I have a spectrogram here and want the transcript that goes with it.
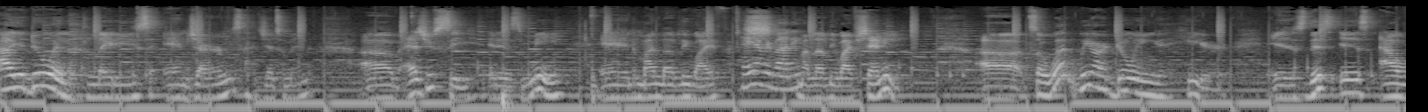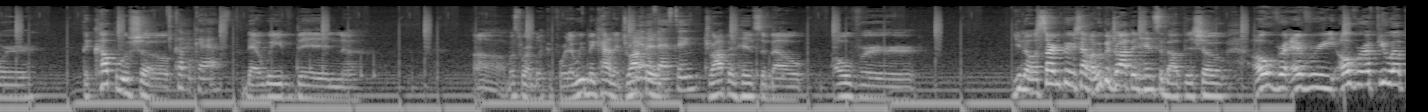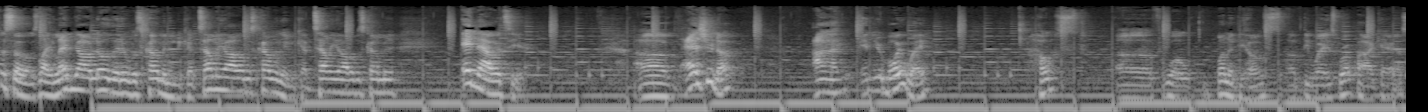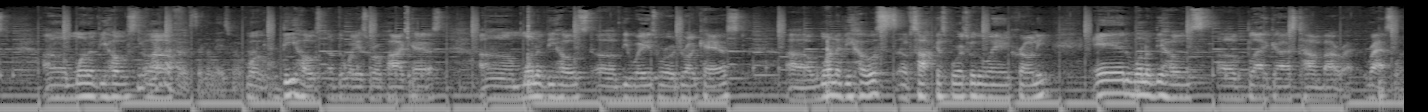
How you doing, ladies and germs, gentlemen? Um, as you see, it is me and my lovely wife. Hey, everybody. My lovely wife, Shani. Uh, so what we are doing here is this is our the couple show Couple cast. that we've been uh, what's the word I'm looking for that we've been kind of dropping dropping hints about over you know a certain period of time like we've been dropping hints about this show over every over a few episodes. Like letting y'all know that it was coming and we kept telling y'all it was coming and we kept telling y'all it was coming. And now it's here. Um, as you know i am your boy Wei host of well one of the hosts of the Wei's World podcast um, one of the hosts You of are the host of the Wei's World well, podcast. the host of the Wei's World podcast, um, one of the hosts of the Wei's World Drunkcast, uh, one of the hosts of Talking Sports with a Wayne Crony, and one of the hosts of Black Guys Talking About Wrestling.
